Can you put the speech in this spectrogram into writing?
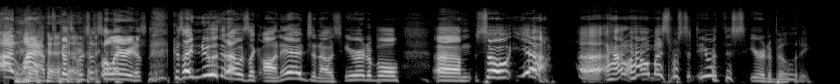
I laughed because it was just hilarious because I knew that I was like on edge and I was irritable. Um, so yeah, uh, how, how am I supposed to deal with this irritability?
